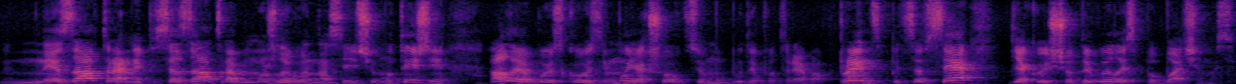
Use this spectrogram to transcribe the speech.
Не завтра, не післязавтра, можливо, на слідчому тижні, але обов'язково зніму, якщо в цьому буде потреба. В принципі, це все. Дякую, що дивились. Побачимось.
